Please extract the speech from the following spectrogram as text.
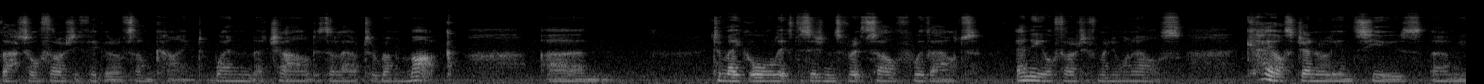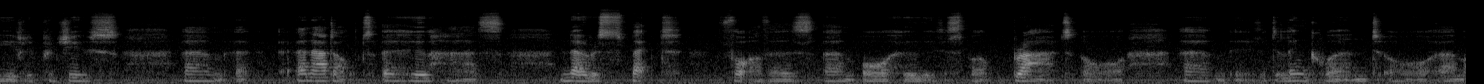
that authority figure of some kind when a child is allowed to run amok um, to make all its decisions for itself without any authority from anyone else chaos generally ensues um, you usually produce um, a, an adult uh, who has no respect for others um, or who is a spoiled brat or um, is a delinquent or um,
